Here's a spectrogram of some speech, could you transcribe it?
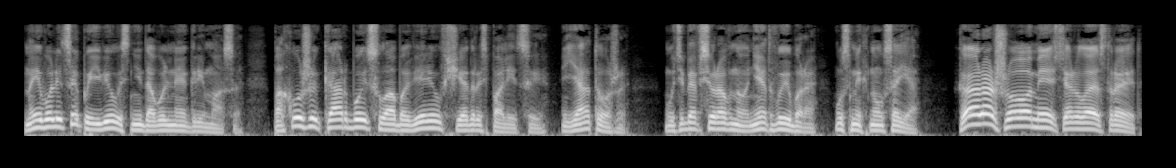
На его лице появилась недовольная гримаса. Похоже, Карбой слабо верил в щедрость полиции. Я тоже. «У тебя все равно нет выбора», — усмехнулся я. «Хорошо, мистер Лестрейд.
